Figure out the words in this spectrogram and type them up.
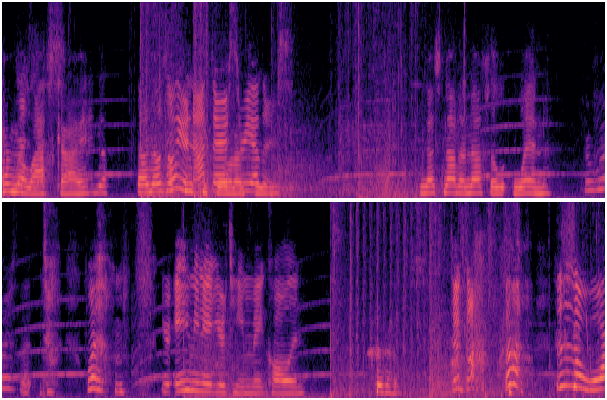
I'm the last guy. No, no, No, a you're not. people There's three others. And that's not enough to win. You're worth it. what? You're aiming at your teammate, Colin. Ah, This is a war.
